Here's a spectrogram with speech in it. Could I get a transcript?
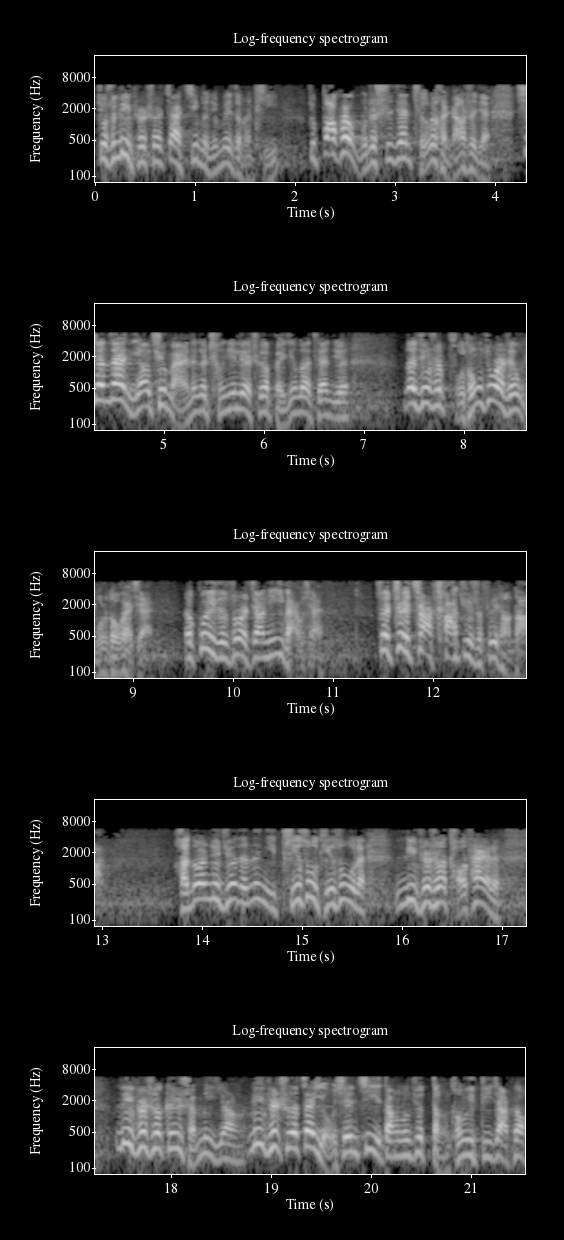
就是绿皮车价基本就没怎么提，就八块五这时间停了很长时间。现在你要去买那个城际列车，北京到天津，那就是普通座得五十多块钱，那贵的座将近一百块钱，所以这价差距是非常大的。很多人就觉得，那你提速提速了，绿皮车淘汰了，绿皮车跟什么一样？绿皮车在有些记忆当中就等同于低价票。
